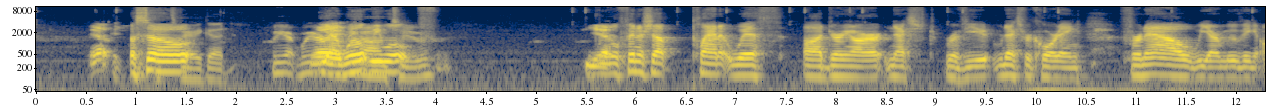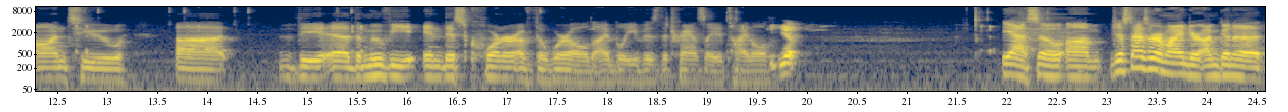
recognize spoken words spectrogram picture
Yep. so It's very good. We are, we are yeah, we'll we will to- We will finish up Planet with uh, during our next review, next recording. For now, we are moving on to uh, the uh, the movie in this corner of the world. I believe is the translated title. Yep. Yeah. So, um, just as a reminder, I'm gonna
